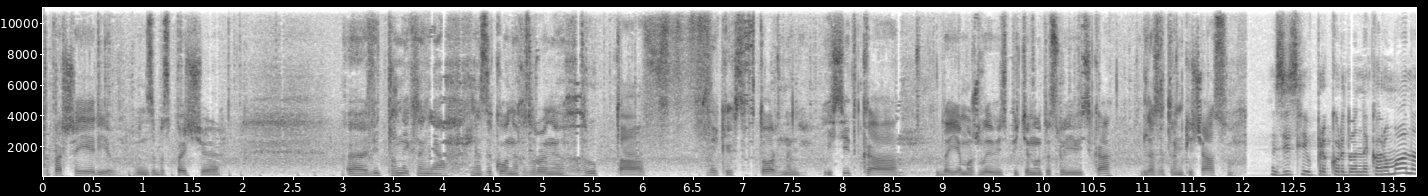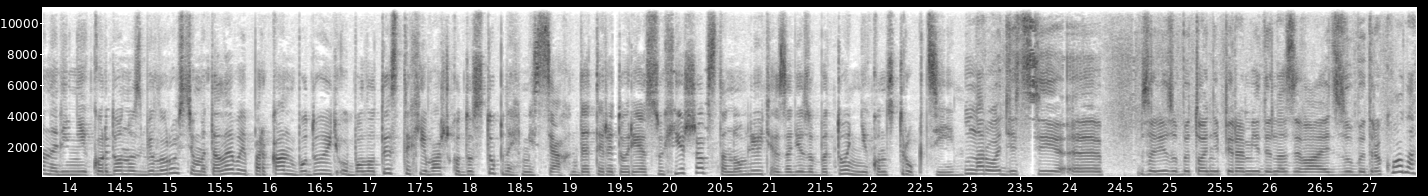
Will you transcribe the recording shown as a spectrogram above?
По-перше, є рів. Він забезпечує е, від проникнення незаконних озброєних груп та якихось вторгнень. І сітка дає можливість підтягнути свої війська для затримки часу. Зі слів прикордонника Романа, на лінії кордону з Білоруссю металевий паркан будують у болотистих і важкодоступних місцях, де територія сухіша встановлюють залізобетонні конструкції. В народі ці е, залізобетонні піраміди називають зуби дракона,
